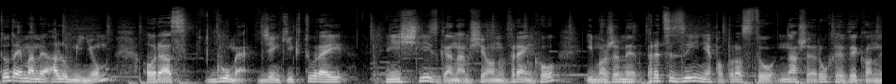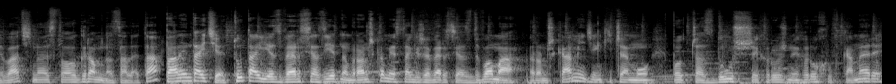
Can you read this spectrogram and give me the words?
Tutaj mamy aluminium oraz gumę, dzięki której nie ślizga nam się on w ręku i możemy precyzyjnie po prostu nasze ruchy wykonywać. No jest to ogromna zaleta. Pamiętajcie, tutaj jest wersja z jedną rączką, jest także wersja z dwoma rączkami, dzięki czemu podczas dłuższych różnych ruchów kamery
